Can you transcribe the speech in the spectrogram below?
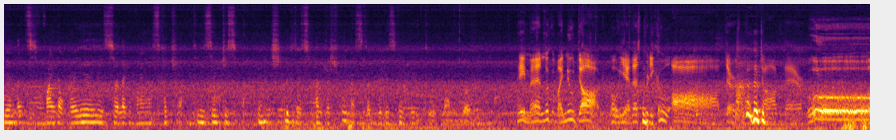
yeah, let's find out where it is. So like minus sketchup. Is it just image? Look at this fantastic bastard with this in three, two, one, go. Hey man, look at my new dog. Oh yeah, that's pretty cool. Oh, there's my dog there. Ooh.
